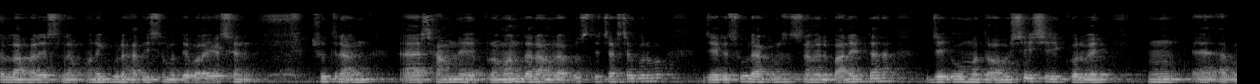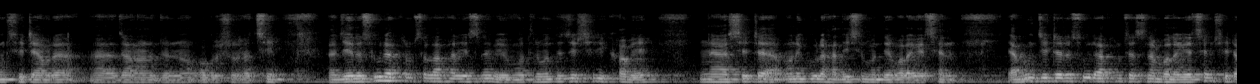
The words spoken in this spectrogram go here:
সাল্লাহ আলাইসলাম অনেকগুলো হাদিসের মধ্যে বলা গেছেন। সুতরাং সামনে প্রমাণ দ্বারা আমরা বুঝতে চেষ্টা করব যে রসুল আকরমের বাণীর দ্বারা যে উম্মত অবশ্যই শিরিক করবে এবং সেটা আমরা জানানোর জন্য অগ্রসর হচ্ছি। যে রসুল আকরম সাল্লাহ আলী ইসলাম উম্মতের মধ্যে যে শিরিক হবে সেটা অনেকগুলো হাদিসের মধ্যে বলা গেছেন। এবং যেটা রসুল আকরম সাল্লাম বলা গেছেন, সেটা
